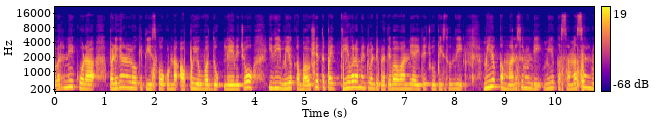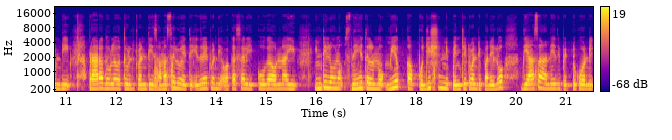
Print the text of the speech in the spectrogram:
ఎవరిని కూడా పరిగణనలోకి తీసుకోకుండా అప్పు ఇవ్వద్దు లేనిచో ఇది మీ యొక్క భవిష్యత్తుపై తీవ్రమైనటువంటి ప్రతిభావాన్ని అయితే చూపిస్తుంది. మీ యొక్క మనసు నుండి మీ యొక్క సమస్యల నుండి ప్రారంభమైనటువంటి సమస్యలు అయితే ఎదురైనటువంటి అవకాశాలు ఎక్కువగా ఉన్నాయి ఇంటిలోనూ స్నేహితులను మీ యొక్క పొజిషన్ని పెంచేటువంటి పనిలో ధ్యాస అనేది పెట్టుకోండి.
